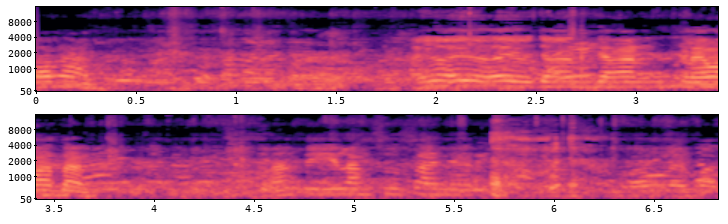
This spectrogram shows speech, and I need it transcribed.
Ayo ayo ayo jangan jangan kelewatan. Nanti hilang susah nyari. Baru lebar.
